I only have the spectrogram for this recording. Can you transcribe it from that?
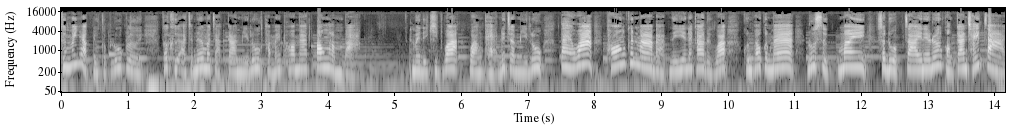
คือไม่อยากอยู่กับลูกเลย ก็คืออาจจะเนื่องมาจากการมีลูกทำให้พ่อแม่ต้องลำบาก ไม่ได้คิดว่าวางแผนที่จะมีลูก แต่ว่าท้องขึ้นมาแบบนี้นะคะ หรือว่าคุณพ่อคุณแม่รู้สึกไม่สะดวกใจในเรื่องของการใช้จ่าย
